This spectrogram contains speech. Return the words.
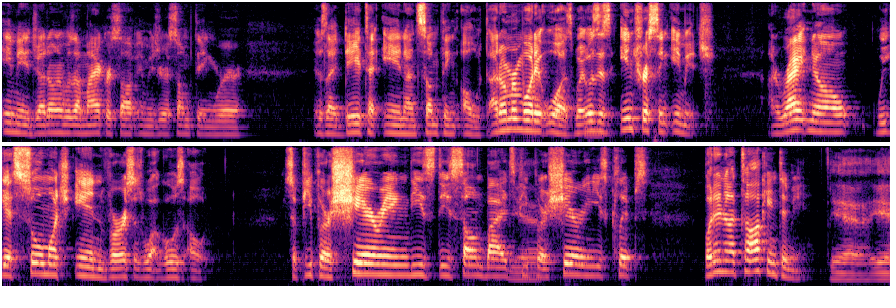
image. I don't know if it was a Microsoft image or something where it's like data in and something out. I don't remember what it was, but it was this interesting image. And right now we get so much in versus what goes out. So people are sharing these these sound bites, Yeah. people are sharing these clips, but they're not talking to me. Yeah. Yeah.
